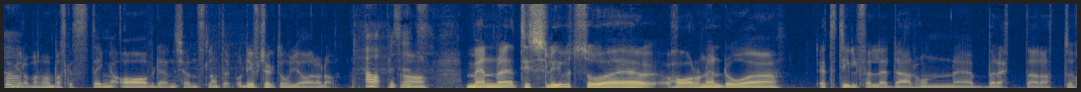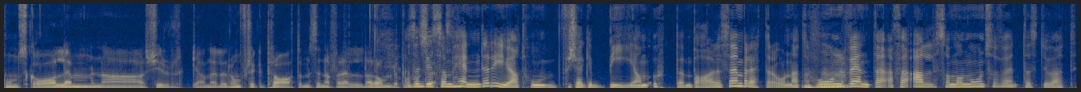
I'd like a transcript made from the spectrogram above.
Sjunger Ja. de att man bara ska stänga av den känslan typ. Och det försökte hon göra då. Ja, precis. Men eh, till slut så eh, har hon ändå eh, ett tillfälle där hon berättar att hon ska lämna kyrkan eller hon försöker prata med sina föräldrar om det på Alltså något det sätt. som händer är ju att hon försöker be om uppenbarelsen berättar hon. Att hon Mhm. väntar, för all, som mormon så väntas du att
